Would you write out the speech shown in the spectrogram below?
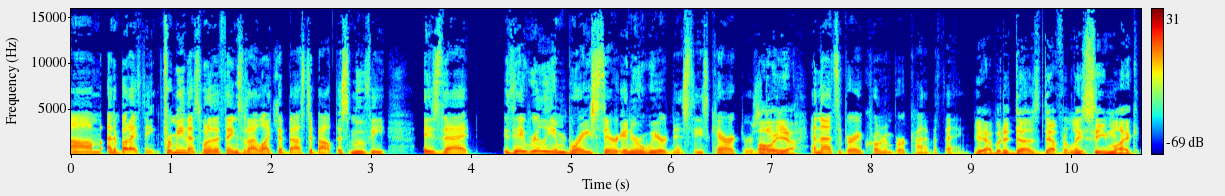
Um, and but I think for me, that's one of the things that I like the best about this movie is that they really embrace their inner weirdness. These characters, Oh, do. yeah. and that's a very Cronenberg kind of a thing. yeah, but it does definitely seem like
